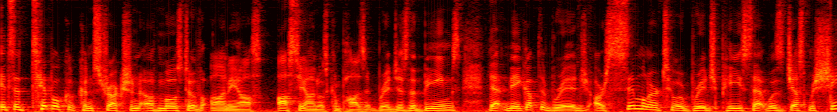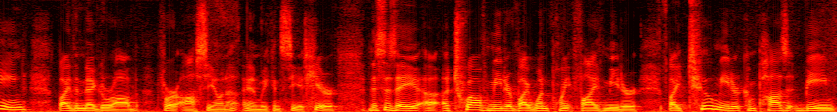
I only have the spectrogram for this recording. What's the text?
It's a typical construction of most of Acciona's composite bridges. The beams that make up the bridge are similar to a bridge piece that was just machined by the Megarob for Acciona, and we can see it here. This is a, a 12 meter by 1.5 meter by 2 meter composite beam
